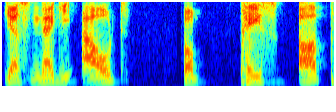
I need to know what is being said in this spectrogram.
yes, Nagy out, but Pace up.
